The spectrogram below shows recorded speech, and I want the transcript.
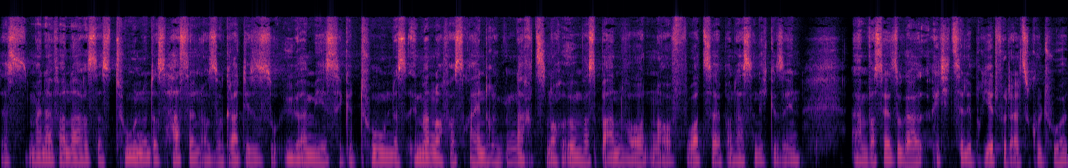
das, meiner Erfahrung nach ist das Tun und das Hasseln, also gerade dieses so übermäßige Tun, das immer noch was reindrücken, nachts noch irgendwas beantworten auf WhatsApp und hast du nicht gesehen, ähm, was ja sogar richtig zelebriert wird als Kultur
